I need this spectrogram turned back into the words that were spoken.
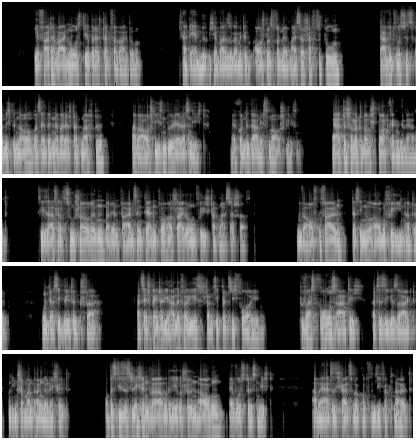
Ihr Vater war ein hohes Tier bei der Stadtverwaltung. Hatte er möglicherweise sogar mit dem Ausschluss von der Meisterschaft zu tun? David wusste zwar nicht genau, was Herr Bender bei der Stadt machte, aber ausschließen würde er das nicht. Er konnte gar nichts mehr ausschließen. Er hatte Charlotte beim Sport kennengelernt. Sie saß als Zuschauerin bei den vereinsinternen Vorausscheidungen für die Stadtmeisterschaft. Ihm war aufgefallen, dass sie nur Augen für ihn hatte und dass sie bildhübsch war. Als er später die Halle verließ, stand sie plötzlich vor ihm. Du warst großartig, hatte sie gesagt und ihn charmant angelächelt. Ob es dieses Lächeln war oder ihre schönen Augen, er wusste es nicht. Aber er hatte sich Hals über Kopf in sie verknallt.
